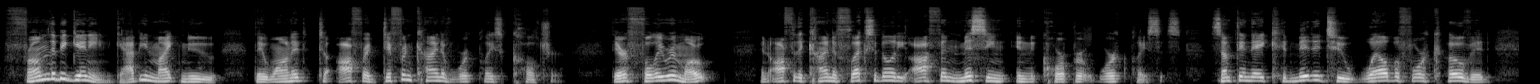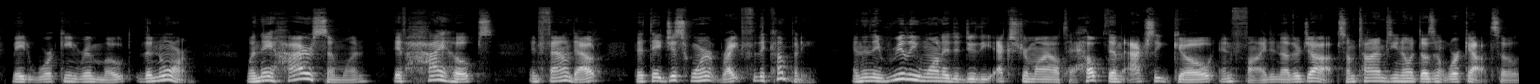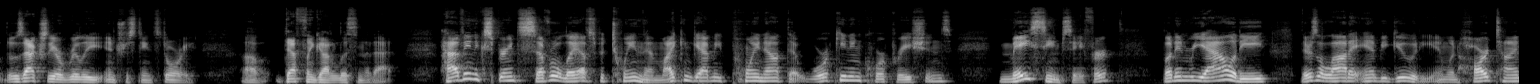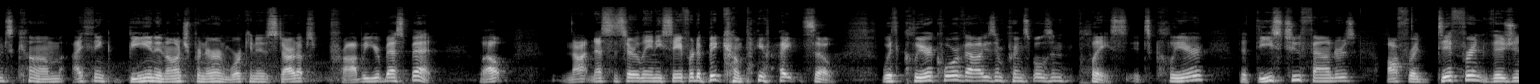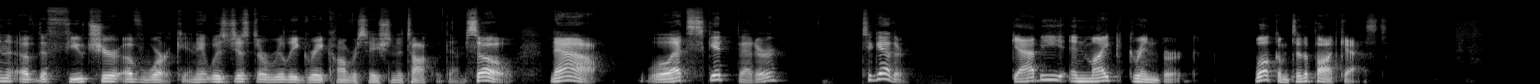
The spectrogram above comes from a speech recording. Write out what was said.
From the beginning, Gaby and Mike knew they wanted to offer a different kind of workplace culture. They're fully remote and offer the kind of flexibility often missing in corporate workplaces, something they committed to well before COVID made working remote the norm. When they hire someone, they have high hopes and found out that they just weren't right for the company. And then they really wanted to do the extra mile to help them actually go and find another job. Sometimes, you know, it doesn't work out. So it was actually a really interesting story. Uh, definitely got to listen to that. Having experienced several layoffs between them, Mike and Gaby point out that working in corporations may seem safer, but in reality, there's a lot of ambiguity. And when hard times come, I think being an entrepreneur and working in a startup's probably your best bet. Well, not necessarily any safer at a big company, right? So, with clear core values and principles in place, it's clear that these two founders offer a different vision of the future of work. And it was just a really great conversation to talk with them. So, now let's get better together. Gaby and Mike Grinberg, welcome to the podcast.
